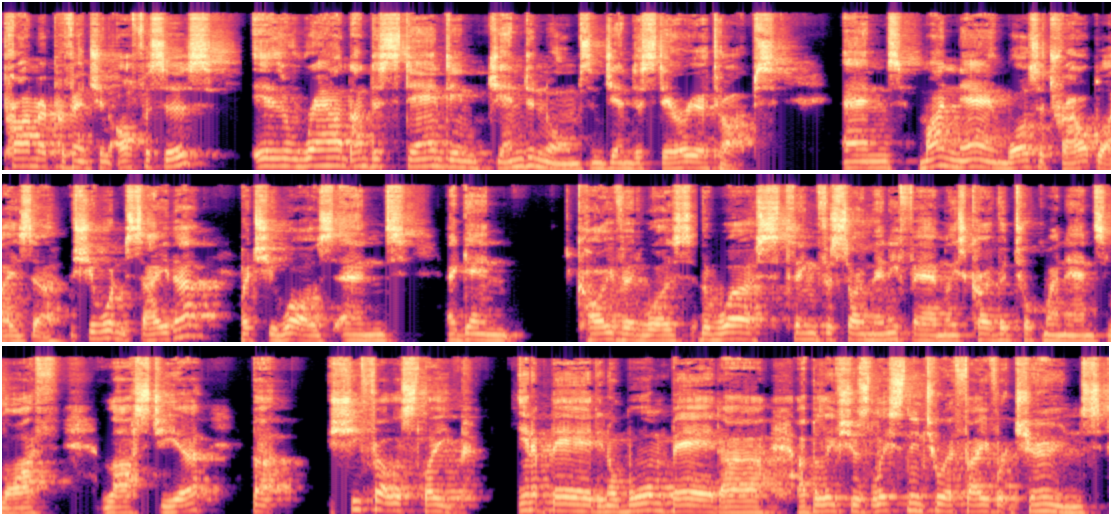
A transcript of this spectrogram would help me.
primary prevention officers is around understanding gender norms and gender stereotypes. And my nan was a trailblazer. She wouldn't say that, but she was. And again, COVID was the worst thing for so many families. COVID took my nan's life last year, but she fell asleep in a bed, in a warm bed. Uh, I believe she was listening to her favorite tunes.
